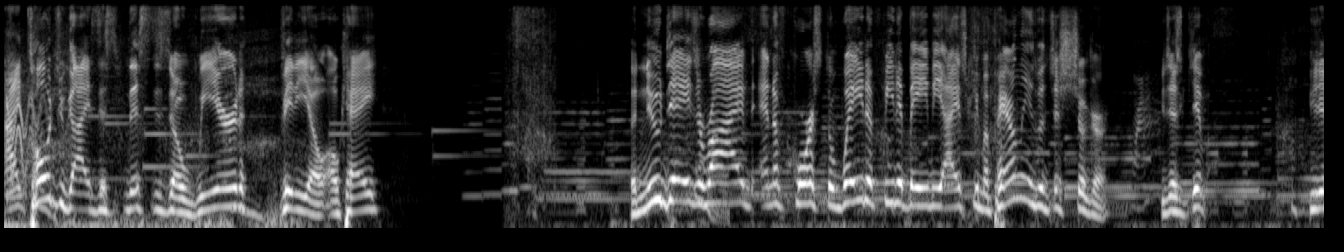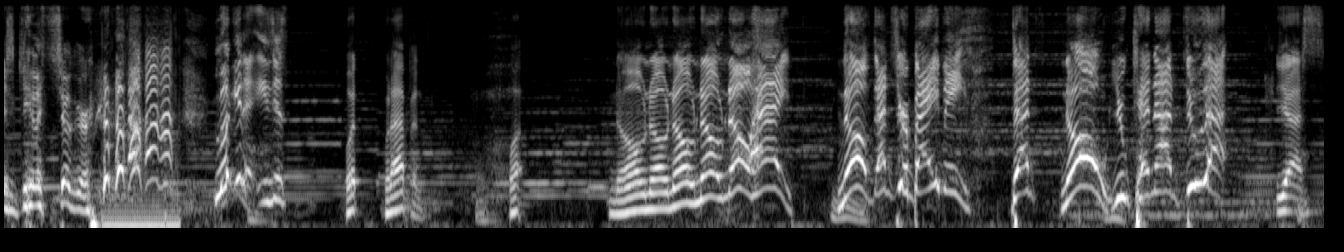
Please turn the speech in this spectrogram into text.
I told you guys this, this is a weird video, okay? The new days arrived, and of course, the way to feed a baby ice cream apparently is with just sugar. You just give, you just give it sugar. Look at it, he just, what, what happened? What? No, no, no, no, no, hey! No, that's your baby! That's, no, you cannot do that! Yes.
